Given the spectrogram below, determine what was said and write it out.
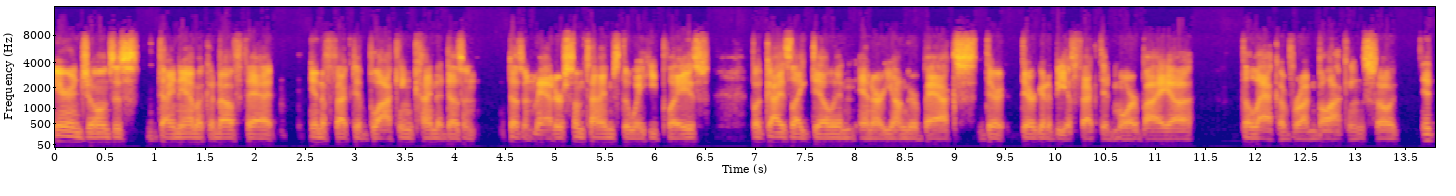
Aaron Jones is dynamic enough that ineffective blocking kind of doesn't doesn't matter sometimes the way he plays. But guys like Dylan and our younger backs, they're they're going to be affected more by uh, the lack of run blocking. So it,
